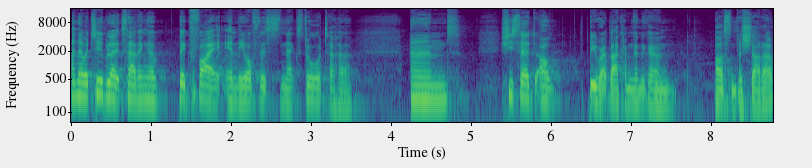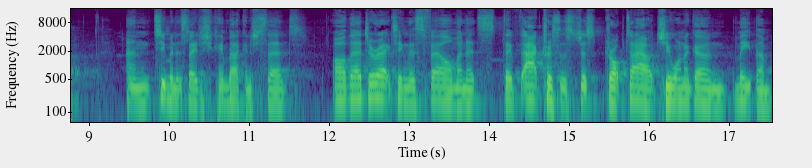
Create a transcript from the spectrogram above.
And there were two blokes having a big fight in the office next door to her. And she said, I'll be right back. I'm going to go and ask them to shut up. And two minutes later, she came back and she said, Oh, they're directing this film and it's the actress has just dropped out. Do you want to go and meet them?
